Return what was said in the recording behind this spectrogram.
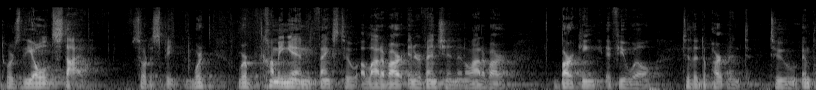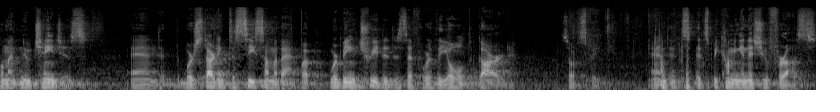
towards the old style, so to speak. We're, we're coming in, thanks to a lot of our intervention and a lot of our barking, if you will, to the department to implement new changes. And we're starting to see some of that, but we're being treated as if we're the old guard, so to speak. And it's, it's becoming an issue for us.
